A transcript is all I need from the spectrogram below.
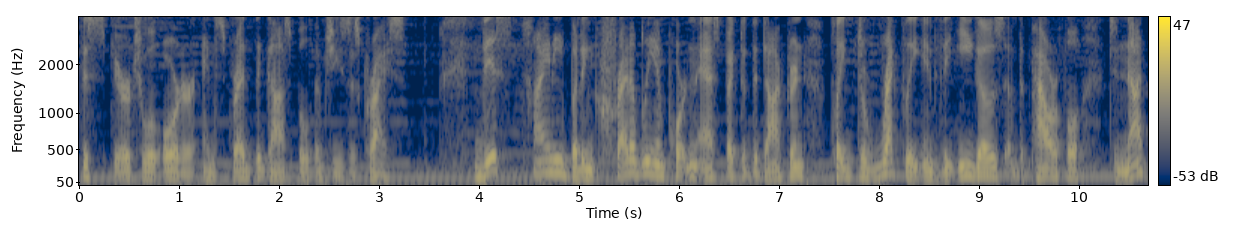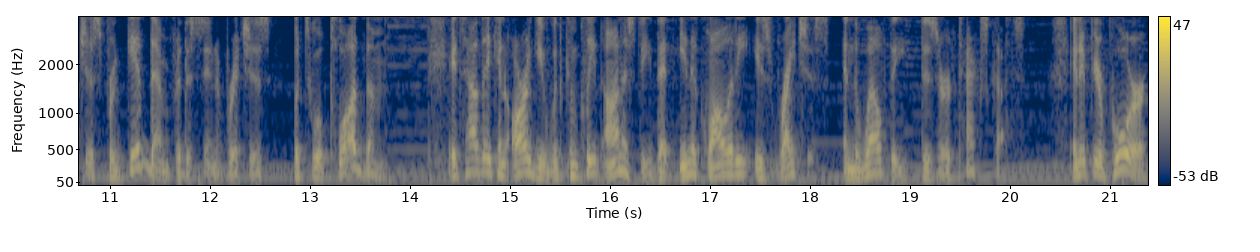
the spiritual order and spread the gospel of Jesus Christ. This tiny but incredibly important aspect of the doctrine played directly into the egos of the powerful to not just forgive them for the sin of riches, but to applaud them. It's how they can argue with complete honesty that inequality is righteous and the wealthy deserve tax cuts. And if you're poor,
